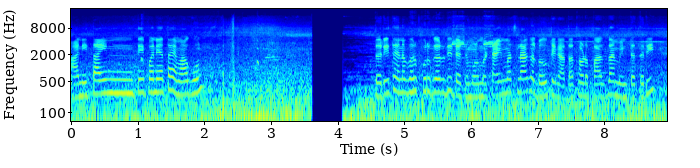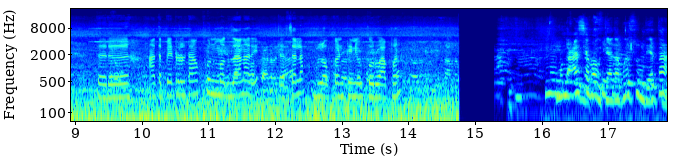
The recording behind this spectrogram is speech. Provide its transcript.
आणि ताईन ते पण येत आहे मागून. तर इथे ना भरपूर गर्दी त्याच्यामुळे मग टाईमच लागेल बहुतेक. आता थोडं पाच दहा मिनटं तरी. तर आता पेट्रोल टाकून मग जाणार आहे. तर चला ब्लॉग कंटिन्यू करू आपण. मग अशा भाऊ त्याला बसून देता.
